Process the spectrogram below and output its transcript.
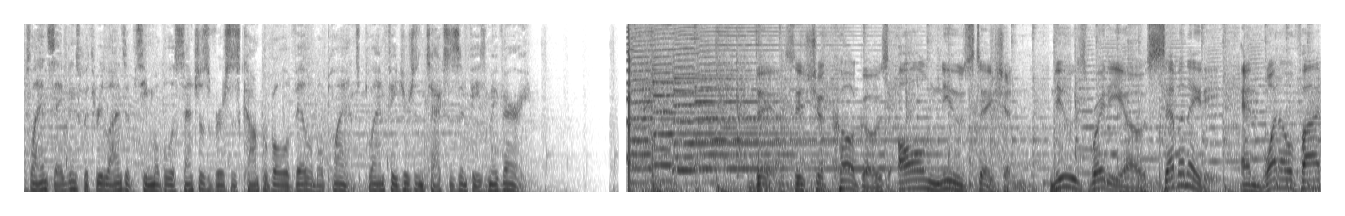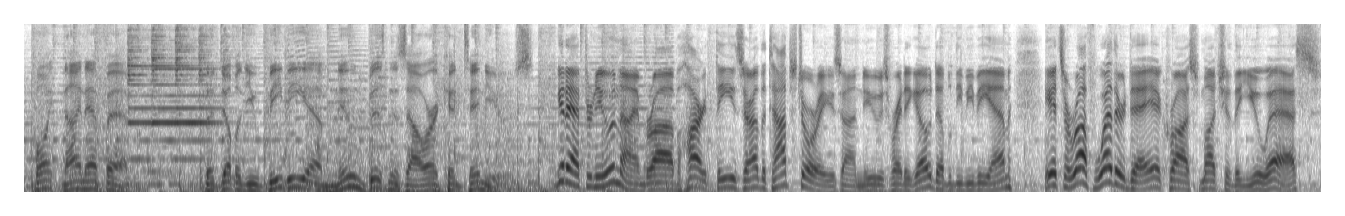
Plan savings with 3 lines of T-Mobile Essentials versus comparable available plans. Plan features and taxes and fees may vary. This is Chicago's all news station. News Radio 780 and 105.9 FM. The WBBM Noon Business Hour continues. Good afternoon. I'm Rob Hart. These are the top stories on News Ready Go, WBBM. It's a rough weather day across much of the U.S.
